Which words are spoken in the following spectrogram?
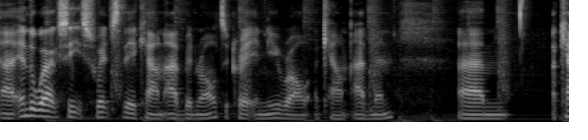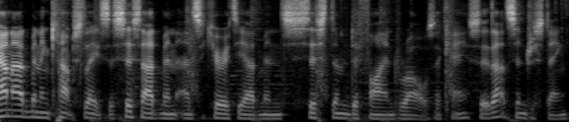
uh, in the worksheet, switch to the account admin role to create a new role, account admin. Um, account admin encapsulates the sysadmin and security admin system defined roles. Okay, so that's interesting.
